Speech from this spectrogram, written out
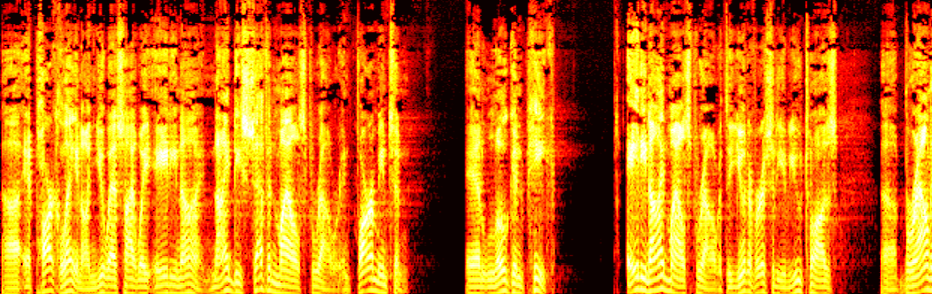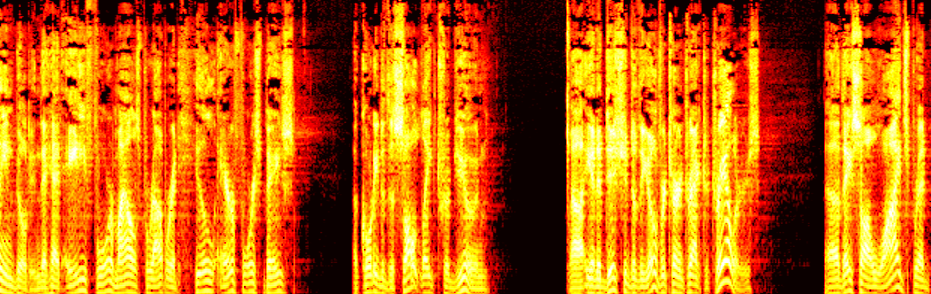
uh, at Park Lane on U.S. Highway 89, 97 miles per hour in Farmington and Logan Peak. 89 miles per hour at the University of Utah's uh, Browning building. They had 84 miles per hour at Hill Air Force Base. According to the Salt Lake Tribune, uh, in addition to the overturned tractor trailers, uh, they saw widespread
